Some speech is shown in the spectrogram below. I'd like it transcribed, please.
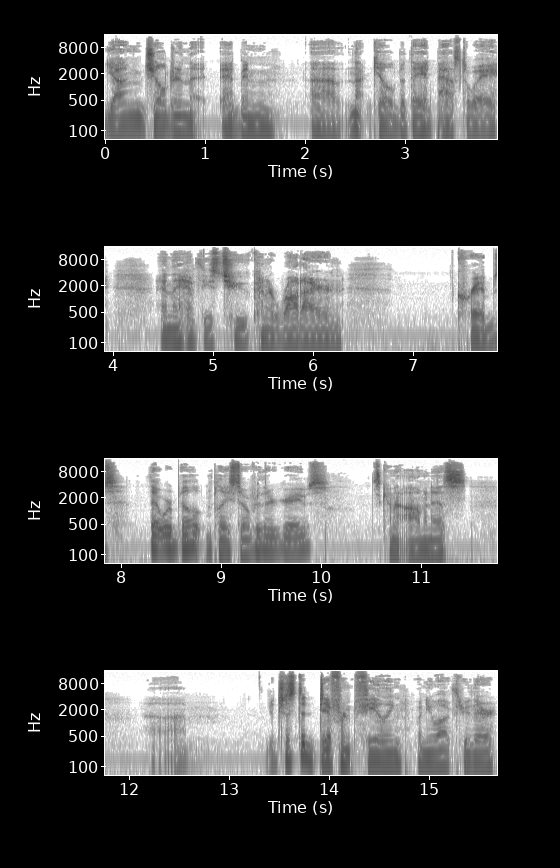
young children that had been uh, not killed, but they had passed away, and they have these two kind of wrought iron cribs that were built and placed over their graves. It's kind of ominous. Um, it's just a different feeling when you walk through there.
